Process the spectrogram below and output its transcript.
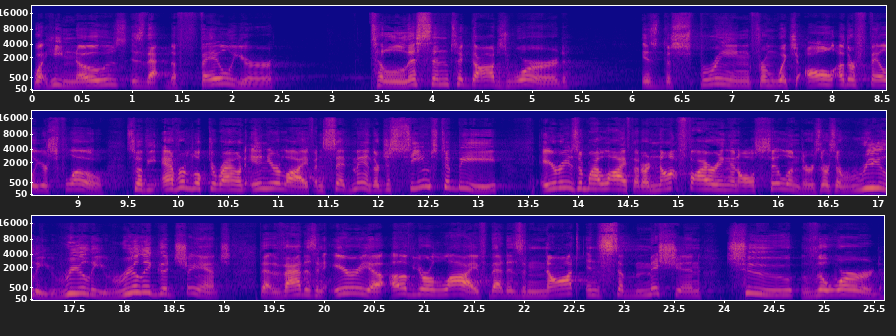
What he knows is that the failure to listen to God's word is the spring from which all other failures flow. So, have you ever looked around in your life and said, Man, there just seems to be areas of my life that are not firing in all cylinders, there's a really, really, really good chance that that is an area of your life that is not in submission to the Word.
